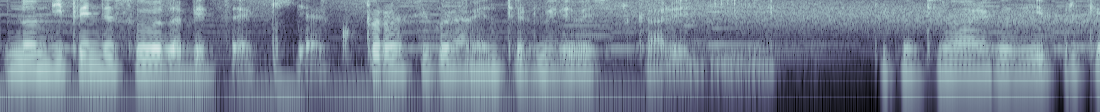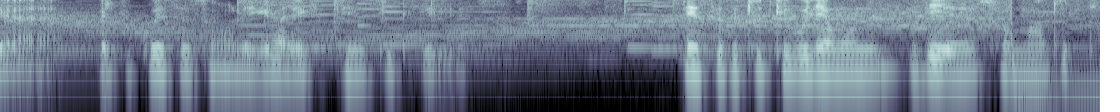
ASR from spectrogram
non dipende solo da Bezzecchi, ecco, però sicuramente lui deve cercare di, di continuare così perché, perché, queste sono le gare che penso che, penso che tutti vogliamo vedere, insomma, tutti,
